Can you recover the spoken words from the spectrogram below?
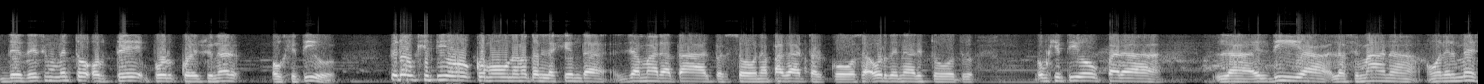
desde ese momento opté por coleccionar objetivos. Pero objetivo, como uno nota en la agenda, llamar a tal persona, pagar tal cosa, ordenar esto otro. Objetivo para la, el día, la semana o en el mes.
